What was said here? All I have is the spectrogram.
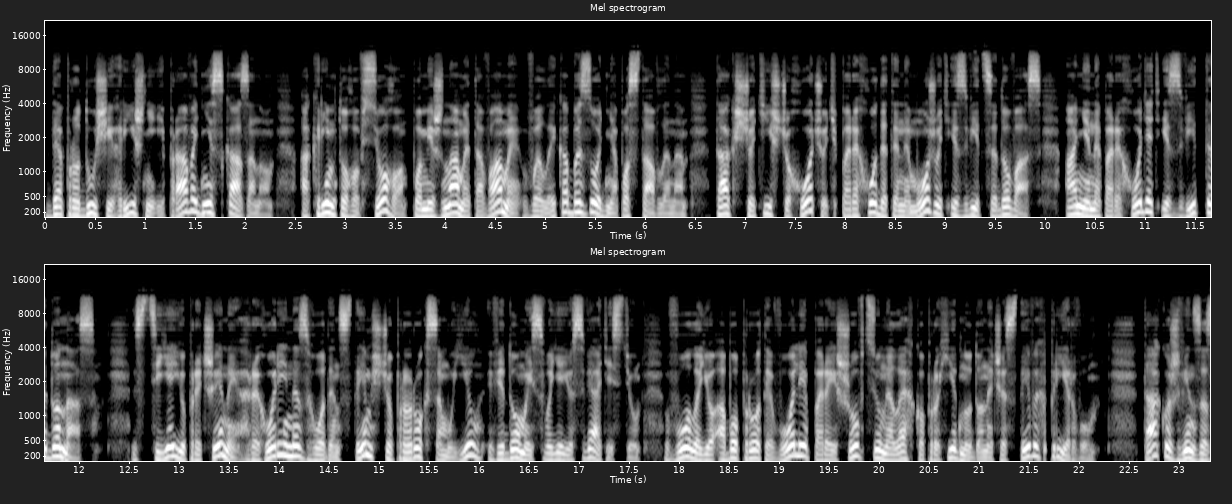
де про душі грішні і праведні сказано: а крім того всього, поміж нами та вами велика безодня поставлена, так що ті, що хочуть, переходити не можуть і звідси до вас, ані не переходять і звідти до нас. З цієї причини Григорій не згоден з тим, що пророк Самуїл, відомий своєю святістю, волею або проти волі, перейшов цю нелегко прохідну до нечестивих прірву. Також він зазначає,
